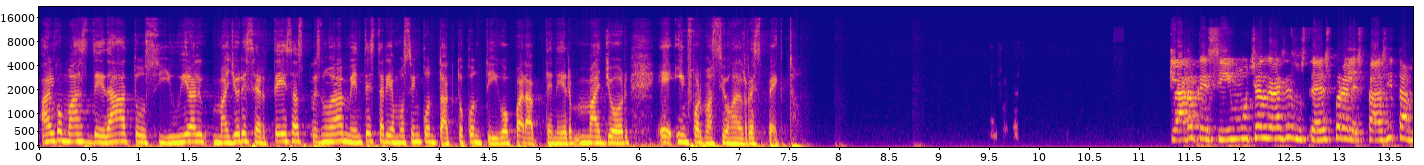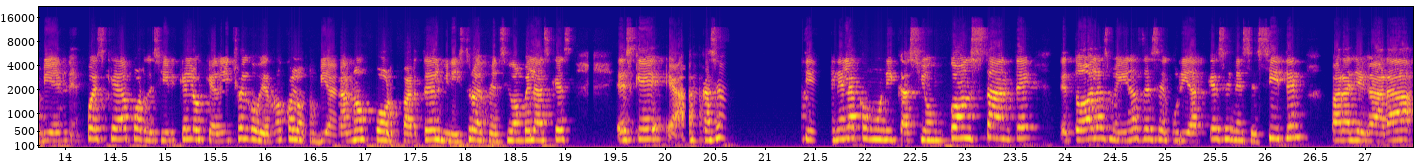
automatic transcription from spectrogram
algo más de datos y hubiera mayores certezas, pues nuevamente estaríamos en contacto contigo para obtener mayor información al respecto. Claro que sí, muchas gracias a ustedes por el espacio y también pues queda por decir que lo que ha dicho el gobierno colombiano por parte del ministro de Defensa Iván Velázquez es que acá se tiene la comunicación constante de todas las medidas de seguridad que se necesiten para llegar a,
